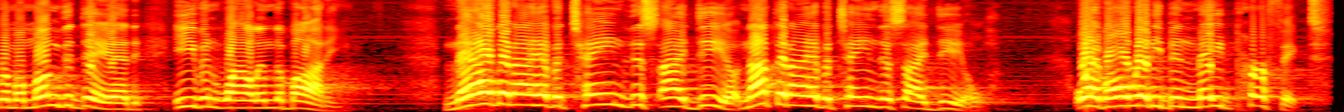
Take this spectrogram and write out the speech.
from among the dead, even while in the body. Now that I have attained this ideal, not that I have attained this ideal or have already been made perfect,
